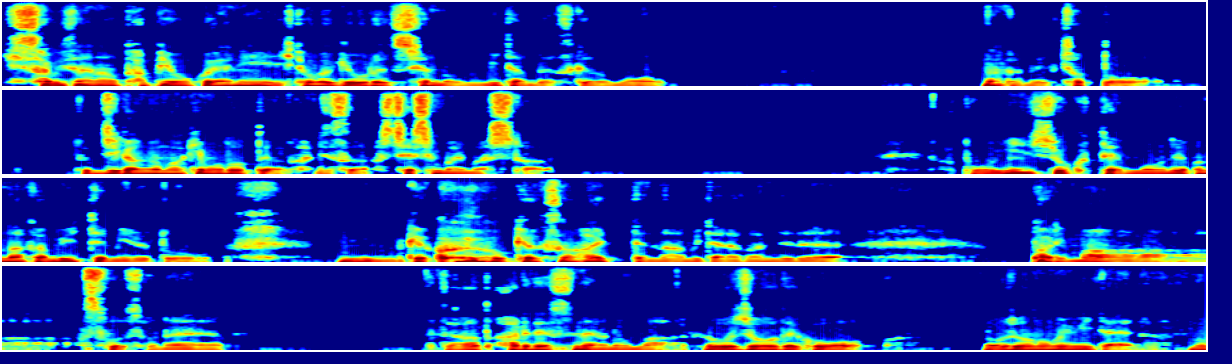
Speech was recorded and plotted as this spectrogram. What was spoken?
久々のタピオカ屋に人が行列してるのを見たんですけども、なんかね、ちょっと時間が巻き戻ったような感じがしてしまいました。あと、飲食店もやっぱ中見てみると、うん、結構お客さん入ってんな、みたいな感じで、やっぱりまあ、そうですよね。ああれですね、あの、まあ、路上でこう、路上飲みみたいな。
